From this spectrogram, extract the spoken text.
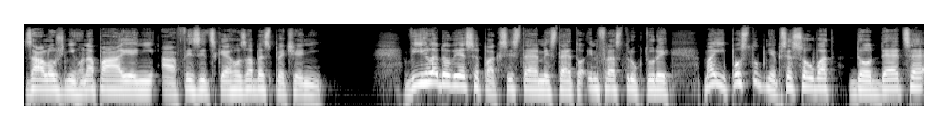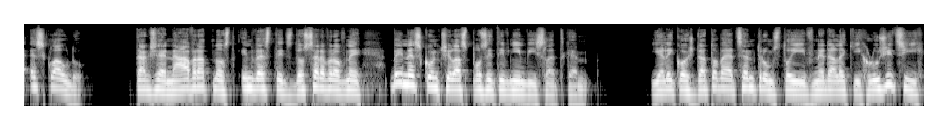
záložního napájení a fyzického zabezpečení. Výhledově se pak systémy z této infrastruktury mají postupně přesouvat do DCS Cloudu. Takže návratnost investic do serverovny by neskončila s pozitivním výsledkem. Jelikož datové centrum stojí v nedalekých Lužicích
